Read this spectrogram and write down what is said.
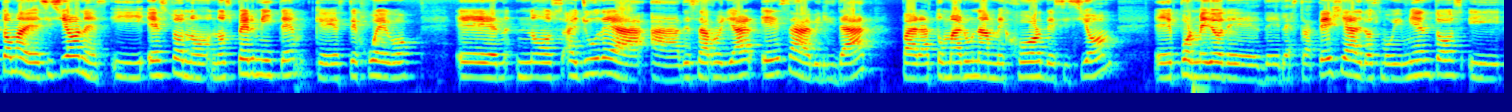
toma de decisiones y esto no, nos permite que este juego eh, nos ayude a, desarrollar esa habilidad para tomar una mejor decisión eh, por medio de, la estrategia, de los movimientos y,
